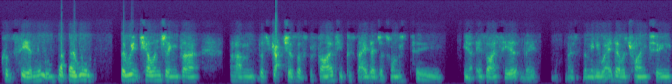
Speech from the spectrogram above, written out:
could see a need, but they weren't they weren't challenging the um, the structures of society per se. They just wanted to, you know, as I see it, they most of them anyway, they were trying to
